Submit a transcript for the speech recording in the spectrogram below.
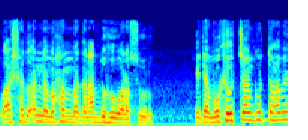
ও আসাদু আন্না মোহাম্মদ আব্দুহু রাসুল এটা মুখে উচ্চারণ করতে হবে,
